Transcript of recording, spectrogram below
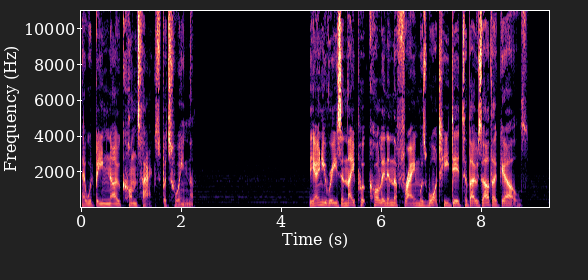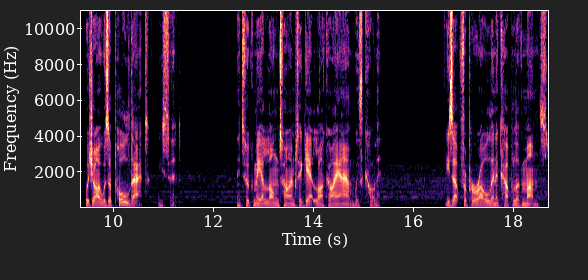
there would be no contact between them. The only reason they put Colin in the frame was what he did to those other girls, which I was appalled at, he said. It took me a long time to get like I am with Colin. He's up for parole in a couple of months.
